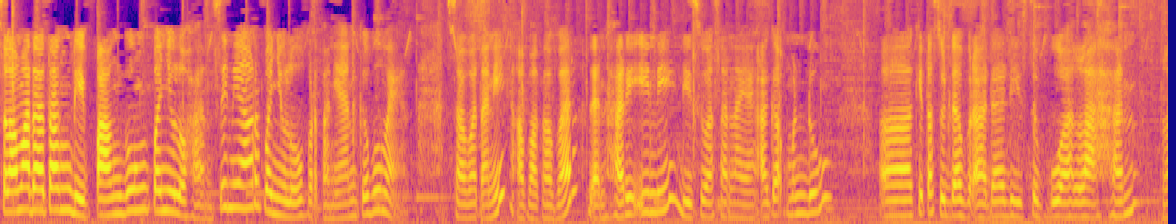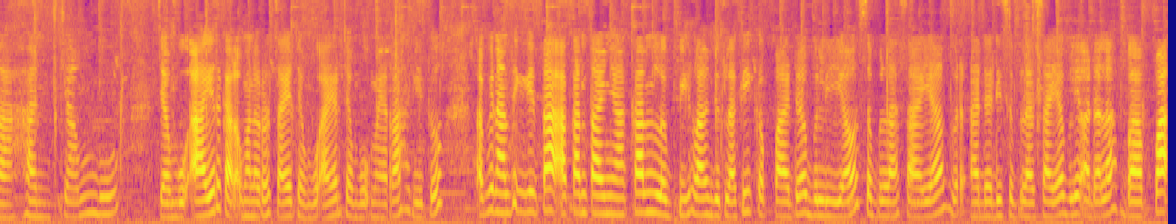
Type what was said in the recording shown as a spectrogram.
Selamat datang di panggung penyuluhan siniar penyuluh pertanian Kebumen. Sahabat Tani, apa kabar? Dan hari ini di suasana yang agak mendung, eh, kita sudah berada di sebuah lahan, lahan jambu, jambu air. Kalau menurut saya jambu air, jambu merah gitu. Tapi nanti kita akan tanyakan lebih lanjut lagi kepada beliau sebelah saya, berada di sebelah saya. Beliau adalah Bapak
